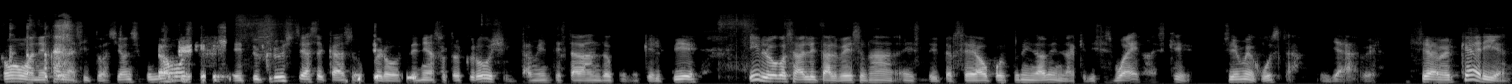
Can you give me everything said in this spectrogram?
¿cómo manejan la situación? Supongamos que tu crush te hace caso, pero tenías otro crush y también te está dando como que el pie, y luego sale tal vez una este, tercera oportunidad en la que dices, bueno, es que sí me gusta, y ya, a ver, quisiera ver, ¿qué harían?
